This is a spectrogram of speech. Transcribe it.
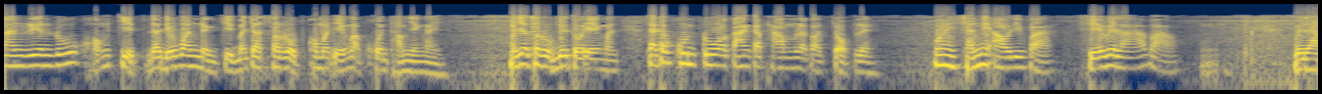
การเรียนรู้ของจิต แล้วเดี๋ยววันหนึ่งจิตมันจะสรุปของมันเองว่าควรทํำยังไง มันจะสรุปด้วยตัวเองมัน แต่ถ้าคุณกลัวการกระทำแล้วก็จบเลยว่าฉันไม่เอาดีกว่า เสียเวลาเปล่า เวลา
